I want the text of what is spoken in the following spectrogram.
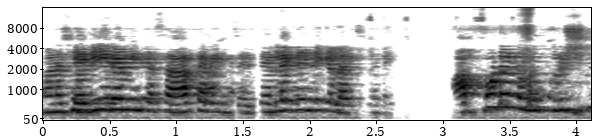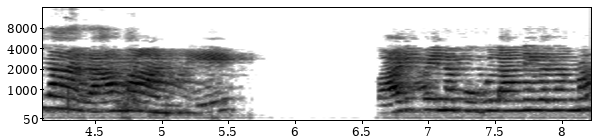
మన శరీరం ఇంకా సహకరించే తెల్లటింటికి లక్ష్మి అప్పుడు నువ్వు కృష్ణ రామ అంటే వాడిపోయిన పువ్వులానే కదమ్మా.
